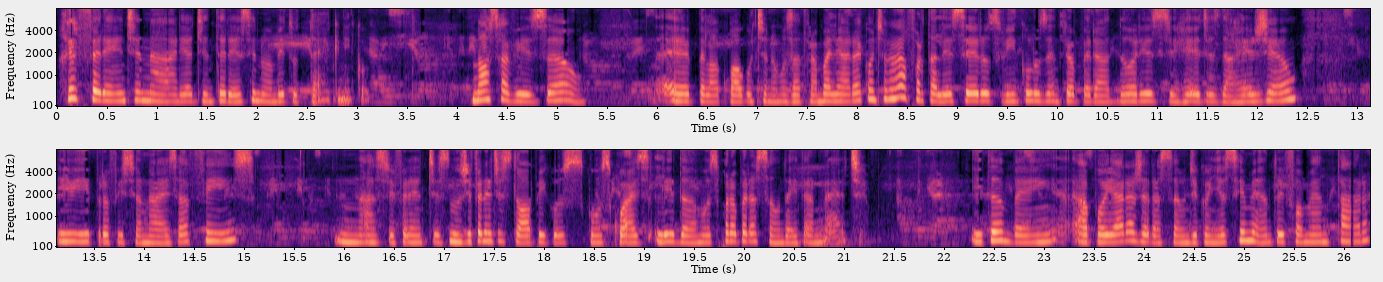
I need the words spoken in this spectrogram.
referente na área de interesse no âmbito técnico. Nossa visão é, pela qual continuamos a trabalhar é continuar a fortalecer os vínculos entre operadores de redes da região e profissionais afins nas diferentes, nos diferentes tópicos com os quais lidamos para a operação da internet. E também apoiar a geração de conhecimento e fomentar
